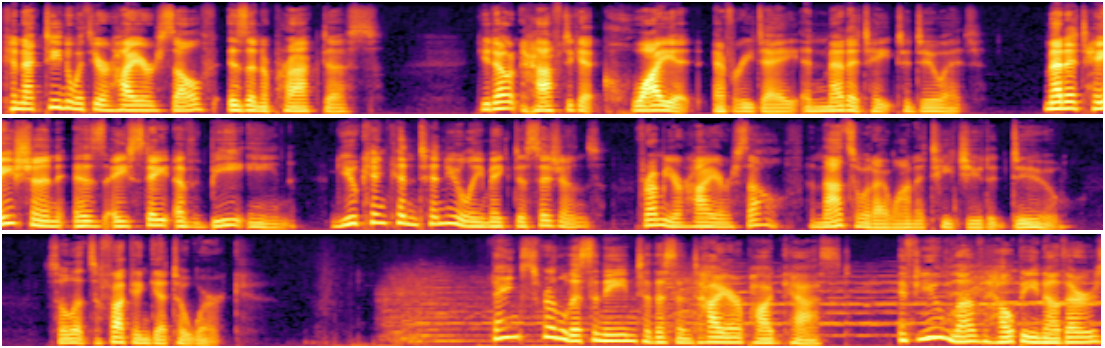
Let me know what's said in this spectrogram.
Connecting with your higher self isn't a practice. You don't have to get quiet every day and meditate to do it. Meditation is a state of being. You can continually make decisions from your higher self. And that's what I want to teach you to do. So let's fucking get to work. Thanks for listening to this entire podcast. If you love helping others,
